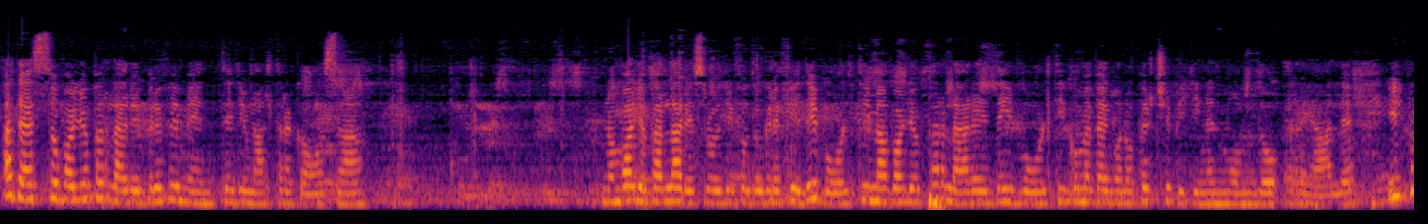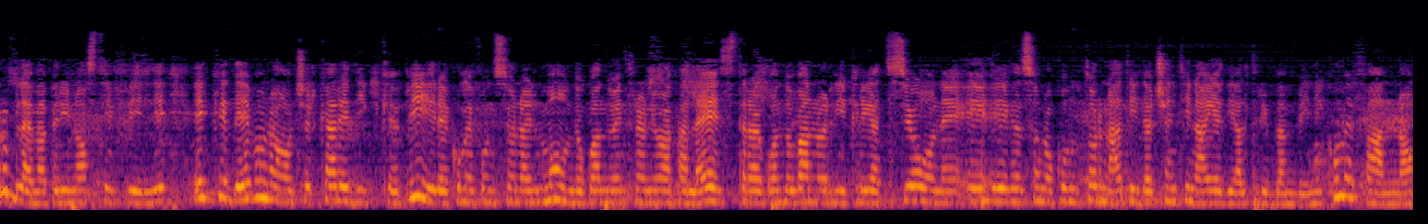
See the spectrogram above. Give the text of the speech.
Adesso voglio parlare brevemente di un'altra cosa. Non voglio parlare solo di fotografie dei volti, ma voglio parlare dei volti come vengono percepiti nel mondo reale. Il problema per i nostri figli è che devono cercare di capire come funziona il mondo quando entrano in una palestra, quando vanno a ricreazione e, e sono contornati da centinaia di altri bambini. Come fanno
